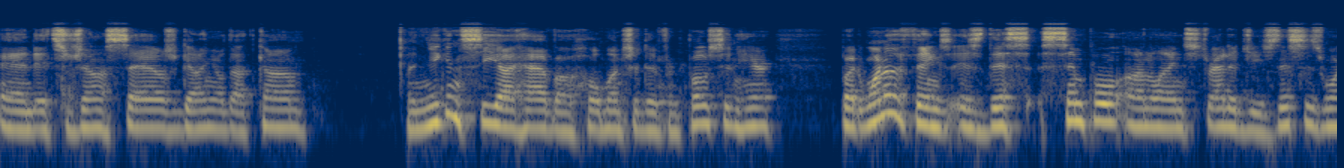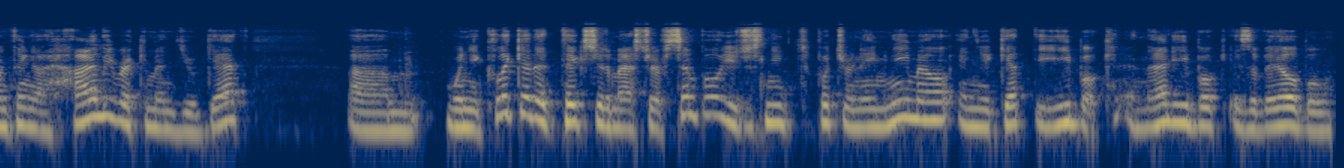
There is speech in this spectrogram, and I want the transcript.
and it's jean-serge-gagnon.com and you can see I have a whole bunch of different posts in here. But one of the things is this simple online strategies this is one thing I highly recommend you get. Um, when you click it it takes you to master of simple. You just need to put your name and email and you get the ebook. And that ebook is available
